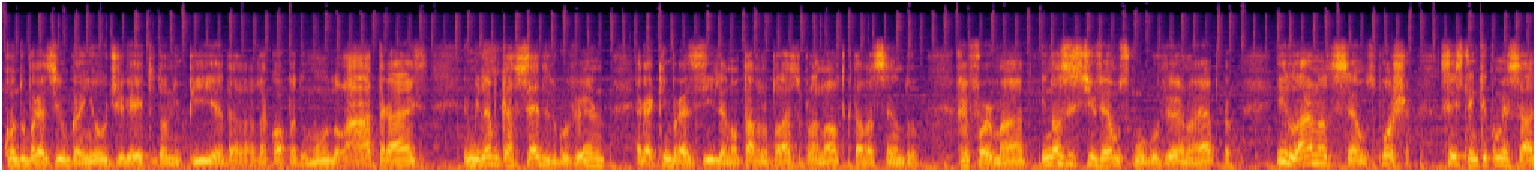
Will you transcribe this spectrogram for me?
quando o Brasil ganhou o direito da Olimpíada, da Copa do Mundo, lá atrás. Eu me lembro que a sede do governo era aqui em Brasília, não estava no Palácio do Planalto, que estava sendo reformado. E nós estivemos com o governo à época. E lá nós dissemos: poxa, vocês têm que começar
